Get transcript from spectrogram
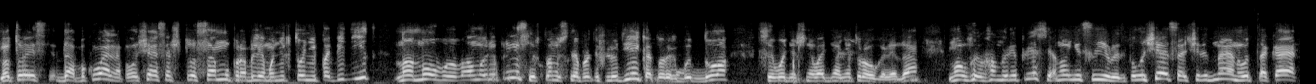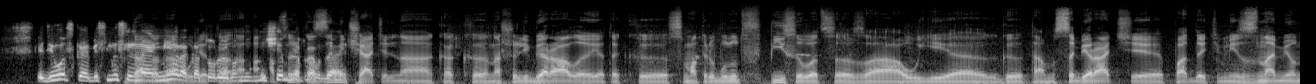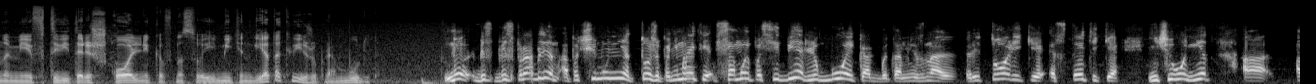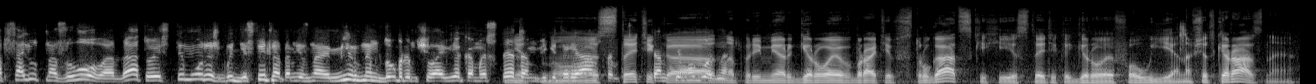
Ну, то есть, да, буквально получается, что саму проблему никто не победит, но новую волну репрессий, в том числе против людей, которых бы до сегодняшнего дня не трогали, да, новую волну репрессий оно инициирует. Получается очередная, ну, вот такая идиотская, бессмысленная да, да, мера, да, которую ну, а, ничем не оправдает. замечательно, как наши либералы, я так э, смотрю, будут вписываться за АУЕ, там, собирать э, под этими знаменами в Твиттере школьников на свои митинги. Я так вижу, прям будет. Ну, без, без проблем. А почему нет? Тоже, понимаете, в самой по себе любой, как бы там, не знаю, риторики, эстетики, ничего нет а, абсолютно злого, да, то есть ты можешь быть действительно, там, не знаю, мирным, добрым человеком, эстетом, нет, вегетарианцем. эстетика, там, например, героев братьев Стругацких и эстетика героев она все-таки разная.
